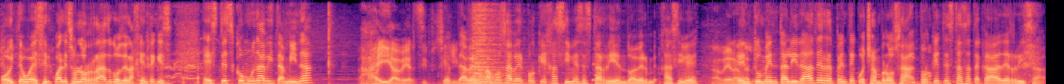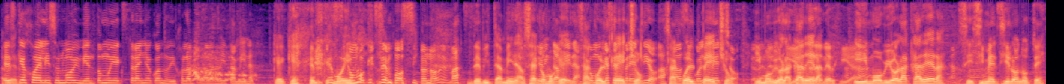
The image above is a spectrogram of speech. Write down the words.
Hoy te voy a decir cuáles son los rasgos de la gente que es. Este es como una vitamina Ay, a ver, si. Sí, A ver, vamos a ver por qué Jacibe se está riendo. A ver, Jacibe. A ver, En tu mentalidad de repente cochambrosa, ¿por qué te estás atacada de risa? es que Joel hizo un movimiento muy extraño cuando dijo la palabra vitamina. ¿Qué, qué, qué muy... Como que se emocionó de más. De vitamina, o sea, como que sacó el pecho. sacó, el pecho, y movió la cadera. y movió la cadera. Sí, sí, me, sí lo noté.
